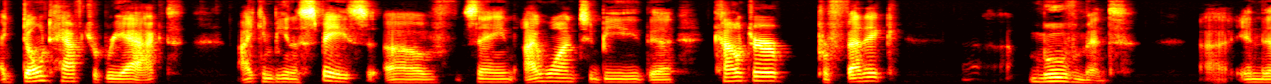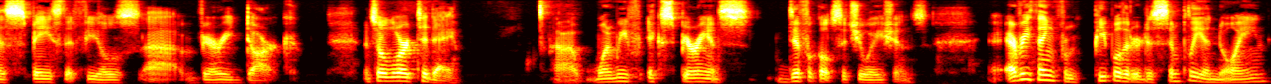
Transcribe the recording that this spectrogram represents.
I don't have to react. I can be in a space of saying, I want to be the counter prophetic movement uh, in this space that feels uh, very dark. And so, Lord, today, uh, when we experience difficult situations, everything from people that are just simply annoying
